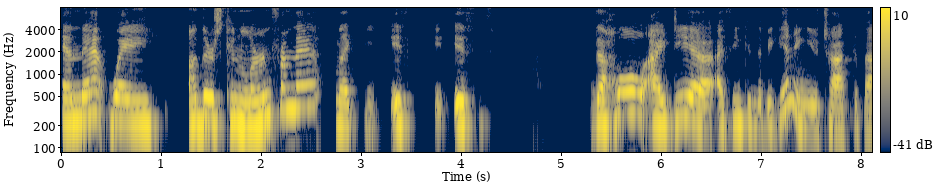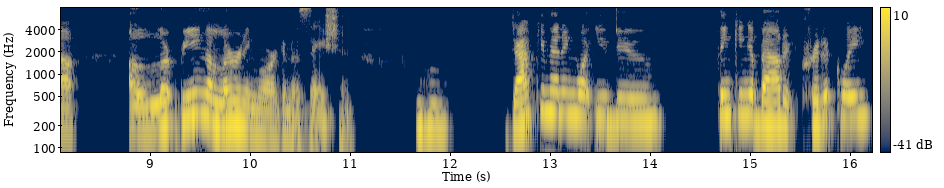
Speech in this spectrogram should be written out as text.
and that way others can learn from that like if if the whole idea i think in the beginning you talked about a being a learning organization mm-hmm. documenting what you do thinking about it critically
